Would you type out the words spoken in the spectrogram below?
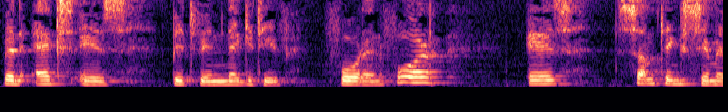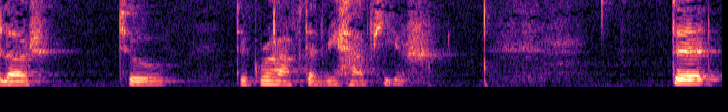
when x is between negative 4 and 4 is something similar to the graph that we have here. The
